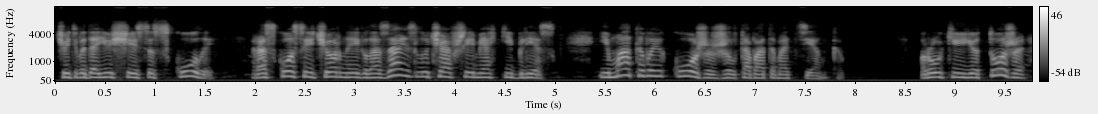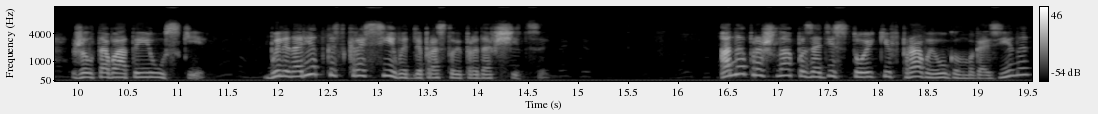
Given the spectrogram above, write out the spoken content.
чуть выдающиеся скулы, раскосые черные глаза, излучавшие мягкий блеск, и матовая кожа с желтоватым оттенком. Руки ее тоже желтоватые и узкие, были на редкость красивы для простой продавщицы. Она прошла позади стойки в правый угол магазина,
